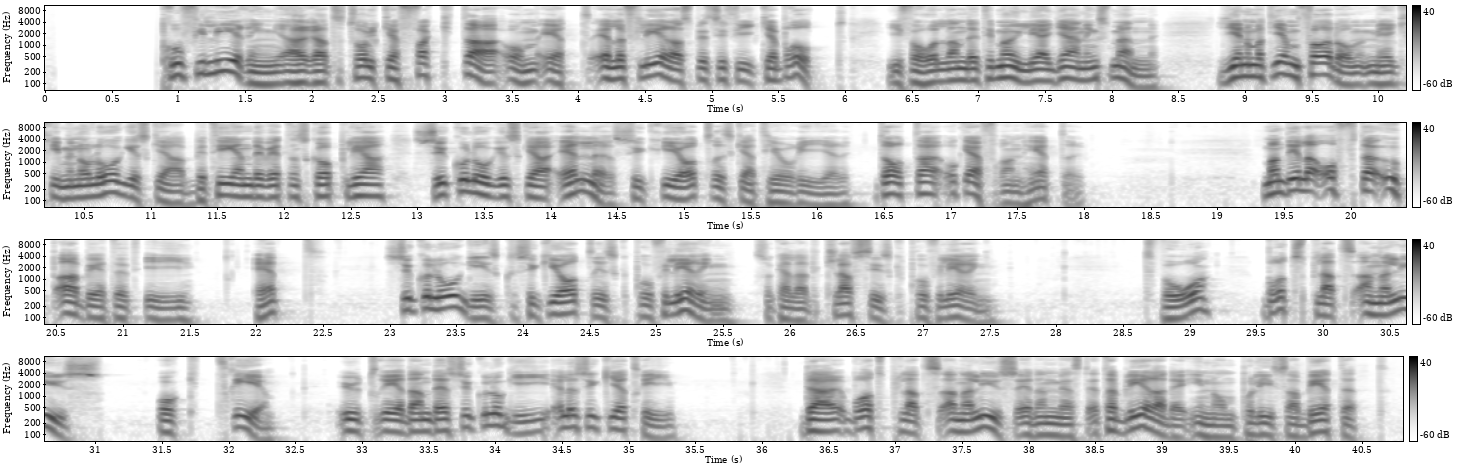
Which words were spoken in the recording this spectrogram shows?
Profilering är att tolka fakta om ett eller flera specifika brott i förhållande till möjliga gärningsmän genom att jämföra dem med kriminologiska, beteendevetenskapliga, psykologiska eller psykiatriska teorier, data och erfarenheter. Man delar ofta upp arbetet i 1. Psykologisk psykiatrisk profilering, så kallad klassisk profilering. 2 brottsplatsanalys och 3. Utredande psykologi eller psykiatri, där brottsplatsanalys är den mest etablerade inom polisarbetet.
